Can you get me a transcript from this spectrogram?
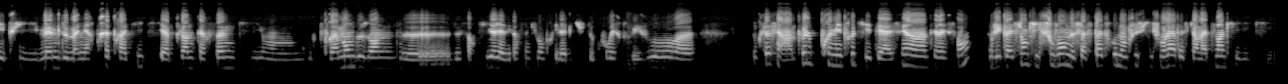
Et puis, même de manière très pratique, il y a plein de personnes qui ont vraiment besoin de, de sortir. Il y a des personnes qui ont pris l'habitude de courir tous les jours. Donc ça, c'est un peu le premier truc qui était assez intéressant. Les patients qui souvent ne savent pas trop non plus ce qu'ils font là, parce qu'il y en a plein qui, qui,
